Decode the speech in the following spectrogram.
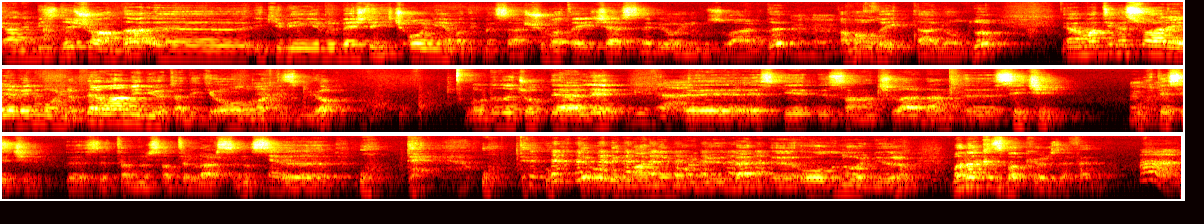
Yani biz de şu anda e, 2025'te hiç oynayamadık mesela. Şubat ayı içerisinde bir oyunumuz vardı ama o da iptal oldu. Yani Matine Suare ile benim oyunum devam ediyor tabii ki. Oğluma kızım yok. Orada da çok değerli Güzel. e, eski sanatçılardan e, Seçil, Uhde Seçil, e, siz de hatırlarsınız. Evet. E, Uhde, Uhde, Uhde. O benim annem oynuyor, ben e, oğlunu oynuyorum. Bana kız bakıyoruz efendim. Ha.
